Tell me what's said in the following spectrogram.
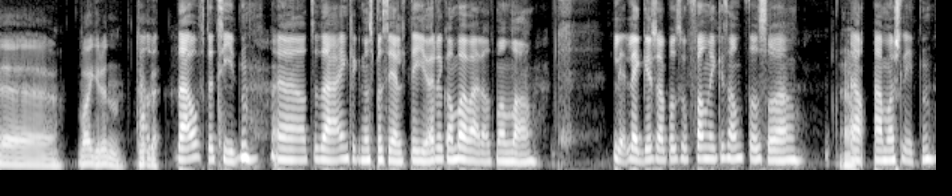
Eh, hva er grunnen, ja, tror du? det, er ofte tiden. eh, at det er egentlig ikke noe spesielt de gjør. Det kan bare være at man da legger seg på sofaen, ikke sant, og så Ja. ja, er man sliten.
